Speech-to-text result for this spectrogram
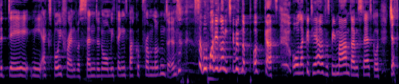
the day my ex-boyfriend was sending all my things back up from London. so while I'm doing the podcast, all I could hear was my mum downstairs going, just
